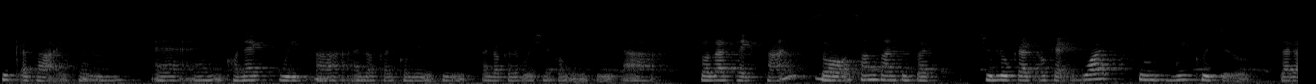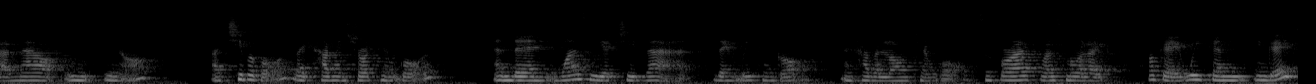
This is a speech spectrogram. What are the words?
seek advice and Mm. and, and connect with uh, a local community, a local Aboriginal community. So that takes time. So Mm. sometimes it's like to look at okay, what things we could do that are now in you know achievable, like having short-term goals, and then once we achieve that, then we can go and have a long-term goal. So for us, was more like okay, we can engage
